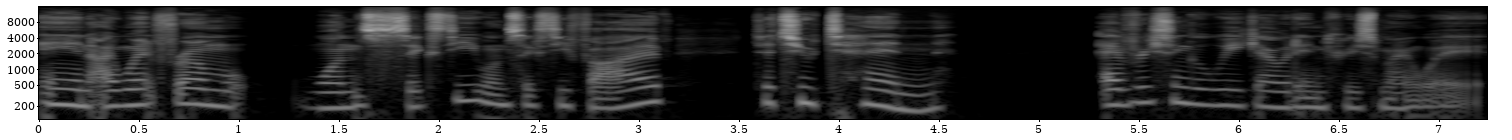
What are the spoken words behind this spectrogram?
and I went from 160, 165 to 210. Every single week I would increase my weight.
